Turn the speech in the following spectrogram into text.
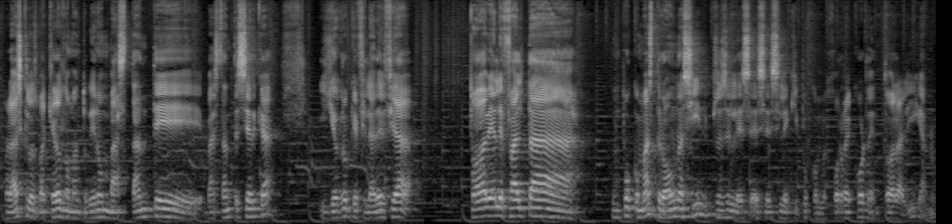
La verdad es que los vaqueros lo mantuvieron bastante, bastante cerca y yo creo que Filadelfia todavía le falta un poco más, pero aún así pues es, el, equipo con mejor récord en toda la liga, ¿no?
